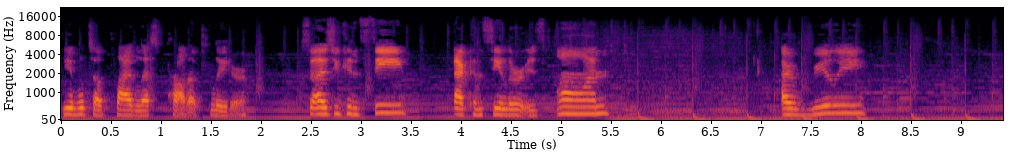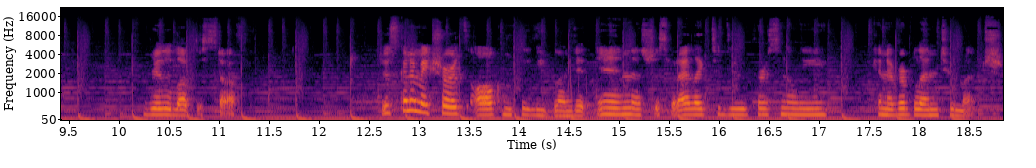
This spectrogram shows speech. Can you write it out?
be able to apply less product later. So as you can see, that concealer is on. I really, really love this stuff. Just gonna make sure it's all completely blended in. That's just what I like to do personally. Can never blend too much.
